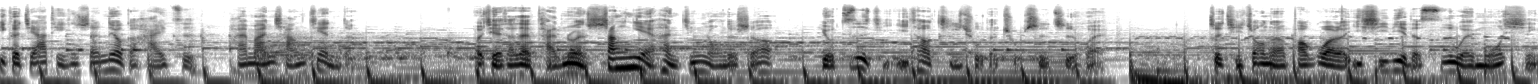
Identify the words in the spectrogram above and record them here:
一个家庭生六个孩子还蛮常见的。而且他在谈论商业和金融的时候，有自己一套基础的处事智慧。这其中呢，包括了一系列的思维模型，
